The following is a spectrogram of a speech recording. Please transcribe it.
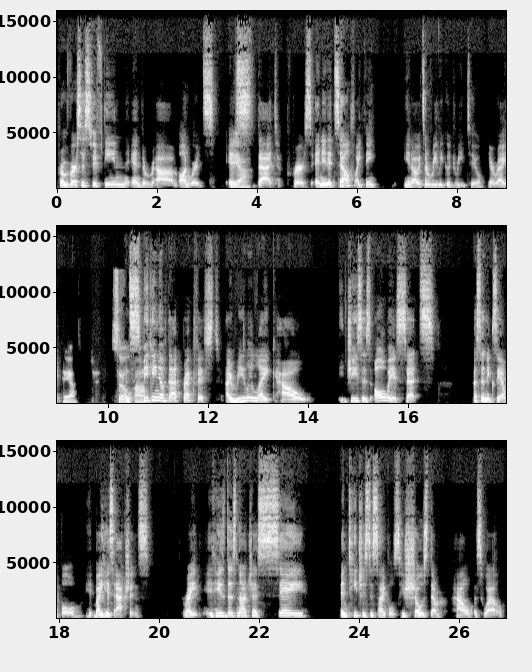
from verses 15 and the, uh, onwards is Yeah. that verse. And in itself, I think, you know, it's a really good read too. You're right. Yeah. So And um, speaking of that breakfast, I Mhm. really like how Jesus always sets as an example by his actions, right? He does not just say and teach his disciples, he shows them how as well.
